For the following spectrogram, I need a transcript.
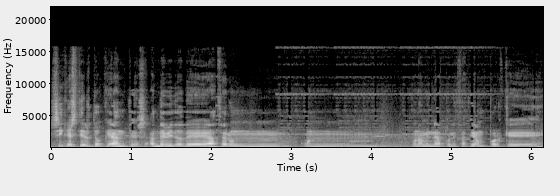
Sí que es cierto que antes han debido de hacer un, una mini actualización porque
